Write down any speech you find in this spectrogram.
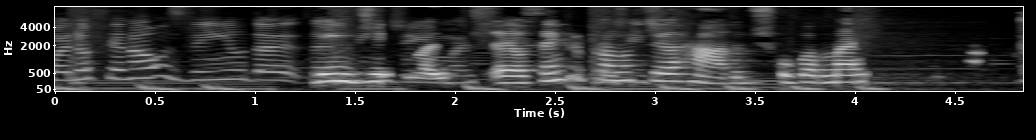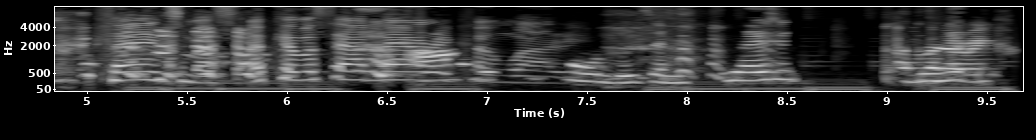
foi no finalzinho da, das Vindimas. Vindimas. É, eu sempre pronuncio gente... errado, desculpa, mas Gente, mas é porque você é American, Larry. American.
